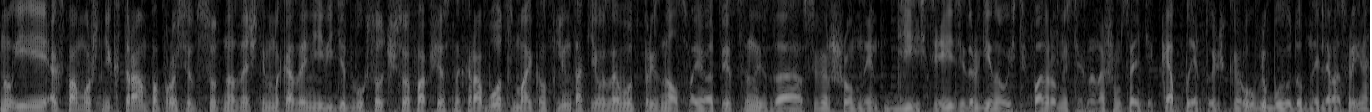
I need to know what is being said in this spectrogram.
Ну и экс-помощник Трампа просит суд назначить ему наказание в виде 200 часов общественных работ Майкл Флинн, так его зовут, признал свою ответственность за совершенные действия. Эти и другие новости в подробностях на нашем сайте kp.ru в любое удобное для вас время.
